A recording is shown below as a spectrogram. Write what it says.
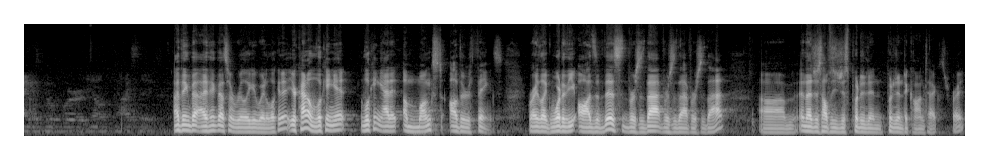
I guess go you know. I think that I think that's a really good way to look at it. You're kind of looking at looking at it amongst other things, right? Like what are the odds of this versus that versus that versus that, um, and that just helps you just put it in put it into context, right?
